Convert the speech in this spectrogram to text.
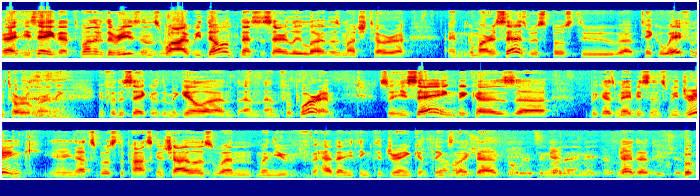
Right, he's saying that's one of the reasons why we don't necessarily learn as much Torah. And Gemara says we're supposed to uh, take away from Torah learning for the sake of the Megillah and, and, and for Purim. So he's saying because. Uh, because maybe since we drink, you know, you're not supposed to pasken shilos when, when you've had anything to drink and things like that. Yeah, that. But,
